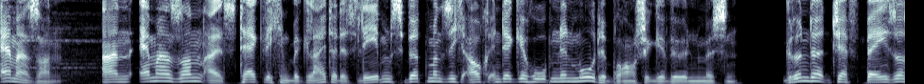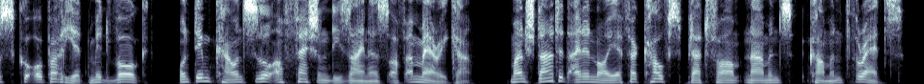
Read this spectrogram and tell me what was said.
Amazon an Amazon als täglichen Begleiter des Lebens wird man sich auch in der gehobenen Modebranche gewöhnen müssen. Gründer Jeff Bezos kooperiert mit Vogue und dem Council of Fashion Designers of America. Man startet eine neue Verkaufsplattform namens Common Threads.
